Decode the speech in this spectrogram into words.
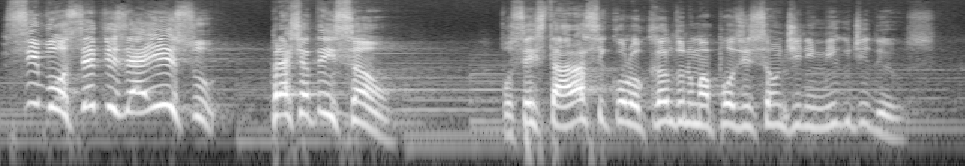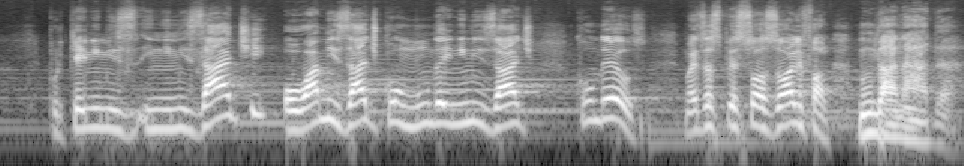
Se você fizer isso, preste atenção, você estará se colocando numa posição de inimigo de Deus. Porque inimizade ou amizade com o mundo é inimizade com Deus. Mas as pessoas olham e falam: não dá nada.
